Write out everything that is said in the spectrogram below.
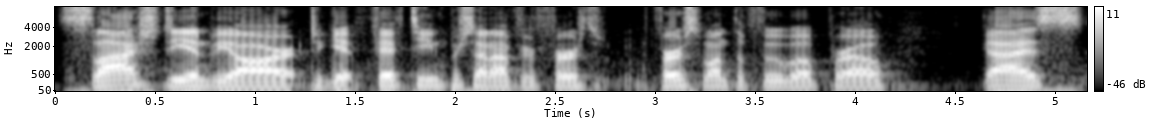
slash DNVR to get 15% off your first first month of Fubo Pro. Guys,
